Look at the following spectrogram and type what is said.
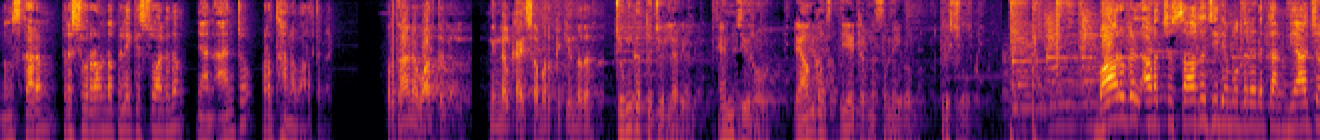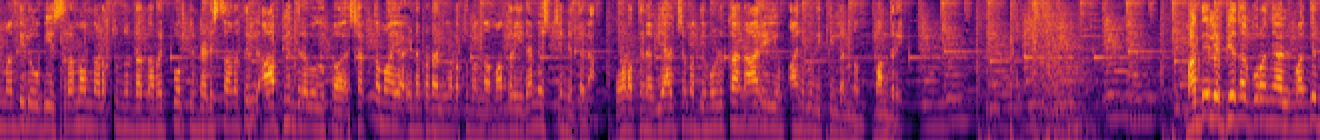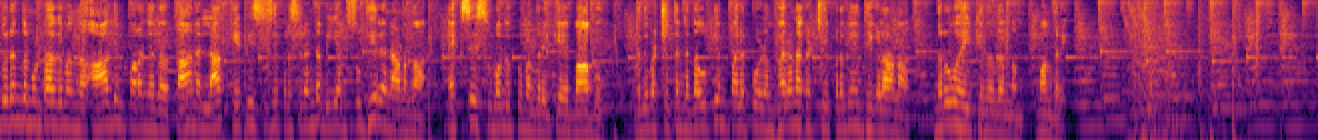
നമസ്കാരം. തൃശൂർ റൗണ്ടപ്പിലേക്ക് സ്വാഗതം. ഞാൻ ആന്റോ. പ്രധാന വാർത്തകൾ. പ്രധാന വാർത്തകൾ നിങ്ങൾക്കായി സമർപ്പിക്കുന്നത് Chungath jewellery M G road Ramdas തിയേറ്ററിന് സമീപം തൃശൂർ. ബാറുകൾ അടച്ച സാഹചര്യം മുതലെടുക്കാൻ വ്യാജ മദ്യലോബി ശ്രമം നടത്തുന്നുണ്ടെന്ന റിപ്പോർട്ടിന്റെ അടിസ്ഥാനത്തിൽ ആഭ്യന്തര വകുപ്പ് ശക്തമായ ഇടപെടൽ നടത്തുമെന്ന് മന്ത്രി രമേശ് ചെന്നിത്തല. ഓണത്തിന് വ്യാജമദ്യം ഒഴുക്കാൻ ആരെയും അനുവദിക്കില്ലെന്നും മന്ത്രി. മദ്യലഭ്യത കുറഞ്ഞാൽ മദ്യ ദുരന്തമുണ്ടാകുമെന്ന് ആദ്യം പറഞ്ഞത് താനല്ല K P C C president V M സുധീരനാണെന്ന് excise വകുപ്പ് മന്ത്രി കെ ബാബു. പ്രതിപക്ഷത്തിന്റെ ദൌത്യം പലപ്പോഴും ഭരണകക്ഷി പ്രതിനിധികളാണ് നിർവഹിക്കുന്നതെന്നും മന്ത്രി.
